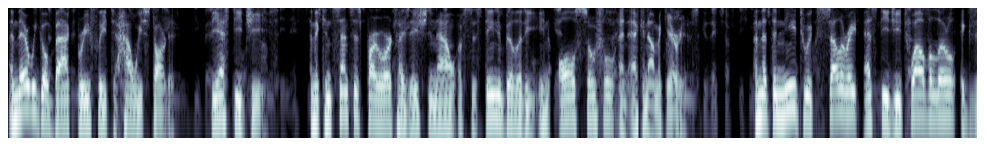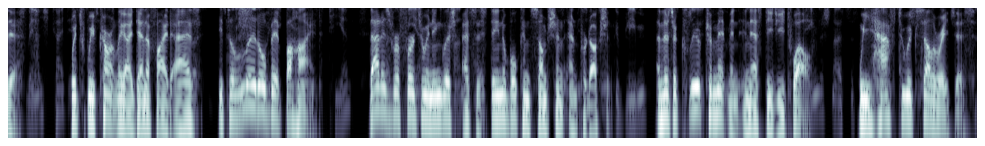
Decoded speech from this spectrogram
And there we go back briefly to how we started the SDGs, and the consensus prioritization now of sustainability in all social and economic areas, and that the need to accelerate SDG 12 a little exists, which we've currently identified as it's a little bit behind. That is referred to in English as sustainable consumption and production. And there's a clear commitment in SDG 12. We have to accelerate this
